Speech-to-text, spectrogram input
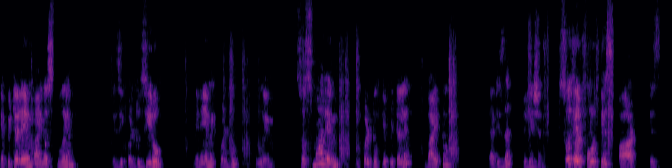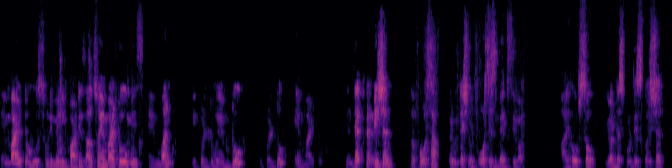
capital M minus 2m is equal to 0. Then m equal to 2m. So small m equal to capital M by 2. That is the relation. So therefore, this part is m by 2 so remaining part is also m by 2 means m1 equal to m2 equal to m by 2 in that condition the force of gravitational force is maximum. I hope so. You understood this question?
